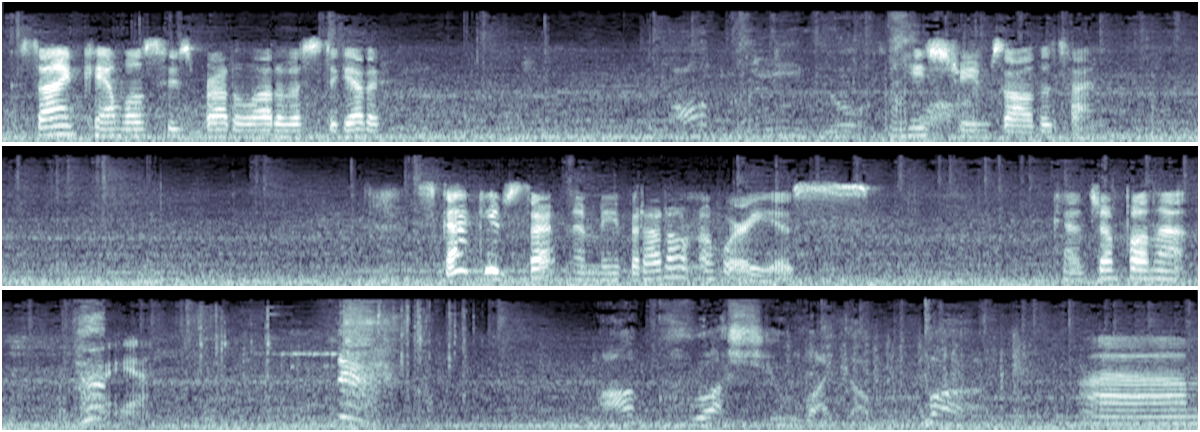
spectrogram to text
because Dying Camel is who's brought a lot of us together. And he streams all the time. This guy keeps threatening me, but I don't know where he is. Can I jump on that? There we go. I'll crush you like a bug. Um,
